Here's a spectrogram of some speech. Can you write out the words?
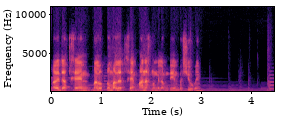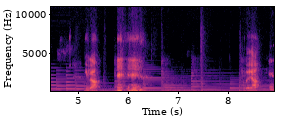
מה לדעתכם, מה לא, לא מה לדעתכם, מה אנחנו מלמדים בשיעורים? הילה? הודיה? כן,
